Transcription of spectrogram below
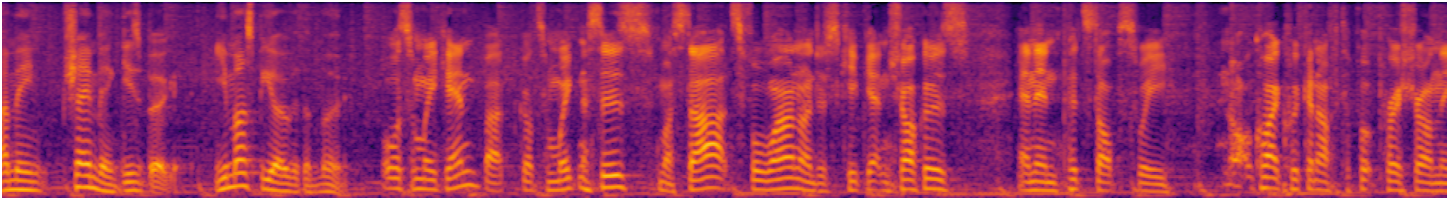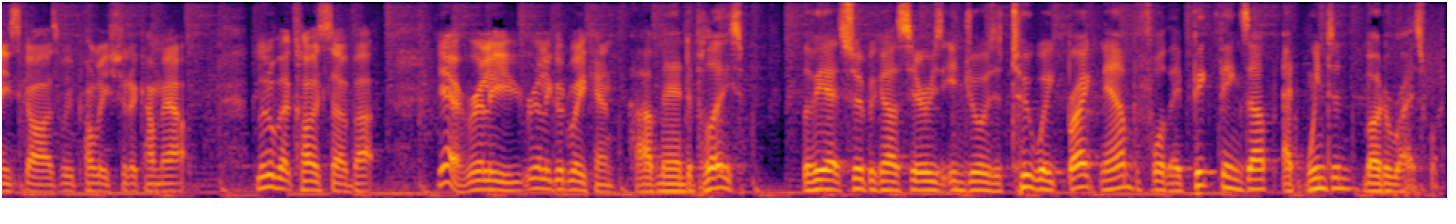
I mean, Shane Van Gisbergen, you must be over the moon. Awesome weekend, but got some weaknesses. My starts, for one, I just keep getting shockers, and then pit stops, we not quite quick enough to put pressure on these guys. We probably should have come out a little bit closer, but yeah, really, really good weekend. Hard man to please. The V8 Supercar Series enjoys a two week break now before they pick things up at Winton Motor Raceway.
